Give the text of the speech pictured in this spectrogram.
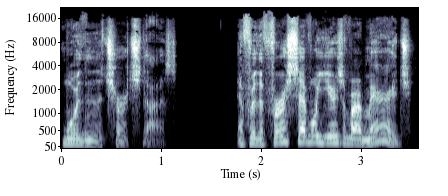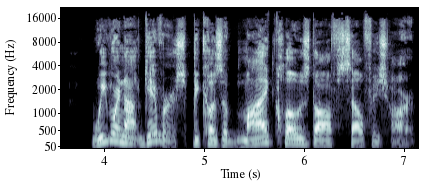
more than the church does. And for the first several years of our marriage, we were not givers because of my closed off, selfish heart.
